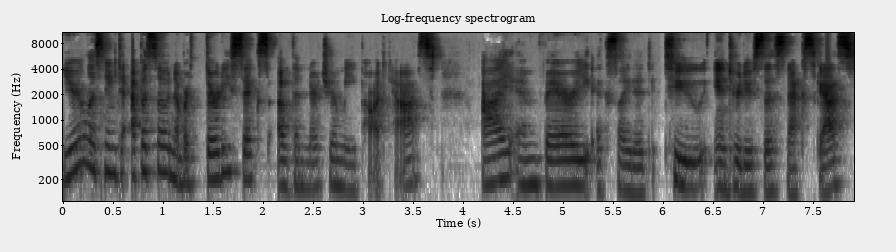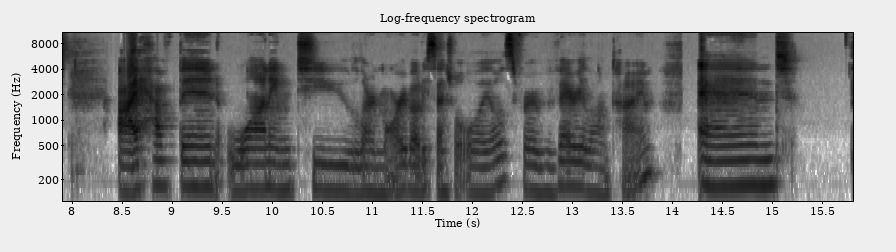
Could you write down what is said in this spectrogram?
You're listening to episode number 36 of the Nurture Me podcast. I am very excited to introduce this next guest. I have been wanting to learn more about essential oils for a very long time. And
